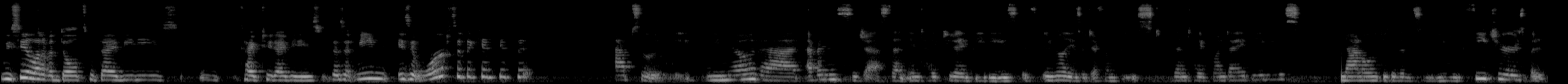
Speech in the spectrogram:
We see a lot of adults with diabetes, type 2 diabetes. Does it mean, is it worse if a kid gets it? Absolutely. We know that evidence suggests that in type 2 diabetes, it, it really is a different beast than type 1 diabetes, not only because of its unique features, but it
